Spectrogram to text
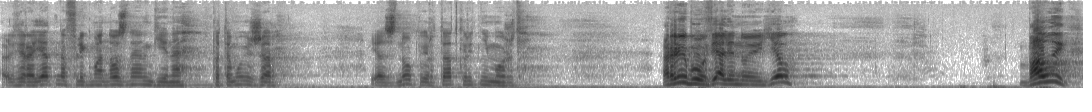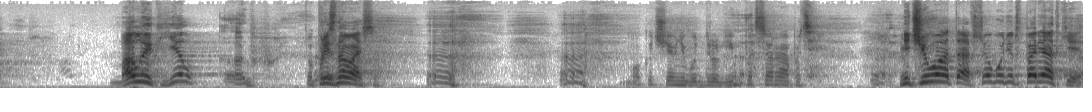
Вероятно, флегмонозная ангина. Потому и жар. И озноб, и рта открыть не может. Рыбу вяленую ел? Балык! Балык ел? Ну, признавайся. Мог и чем-нибудь другим поцарапать. Ничего, Ата, все будет в порядке.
